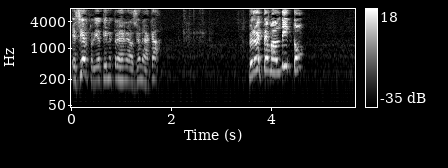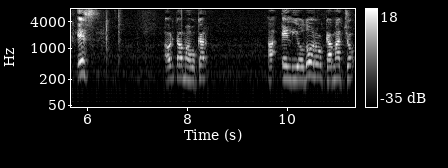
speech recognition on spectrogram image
es cierto ya tiene tres generaciones acá, pero este maldito es, ahorita vamos a buscar a Eliodoro Camacho.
